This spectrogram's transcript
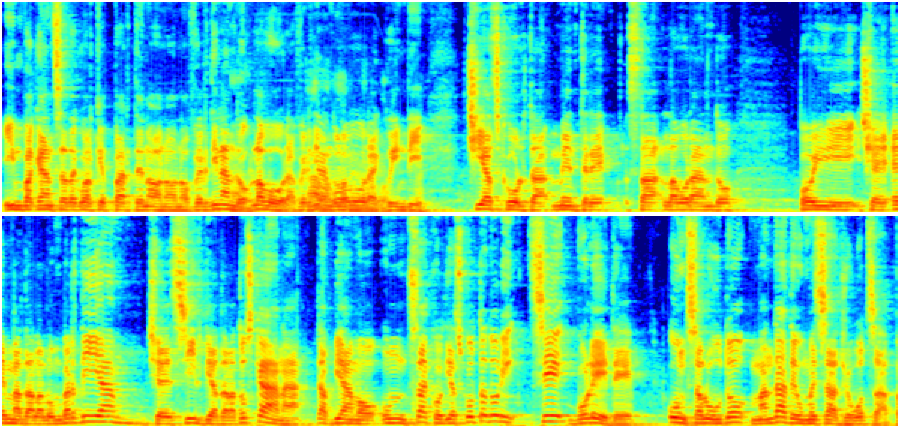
in vacanza da qualche parte? No, no, no. Ferdinando Ah. lavora, Ferdinando Ah, lavora, lavora e quindi Eh. ci ascolta mentre sta lavorando. Poi c'è Emma dalla Lombardia, c'è Silvia dalla Toscana, abbiamo un sacco di ascoltatori. Se volete un saluto, mandate un messaggio WhatsApp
